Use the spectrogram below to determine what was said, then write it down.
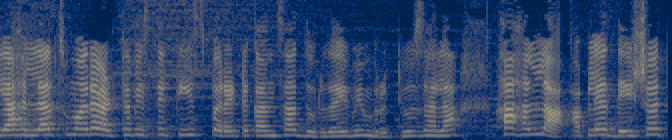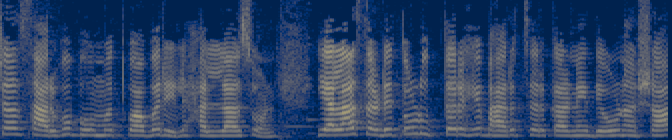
या हल्ल्यात सुमारे अठ्ठावीस ते तीस पर्यटकांचा दुर्दैवी मृत्यू झाला. हा हल्ला आपल्या देशाच्या सार्वभौमत्वावरील हल्ला असून याला सडेतोड उत्तर हे भारत सरकारने देऊन अशा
